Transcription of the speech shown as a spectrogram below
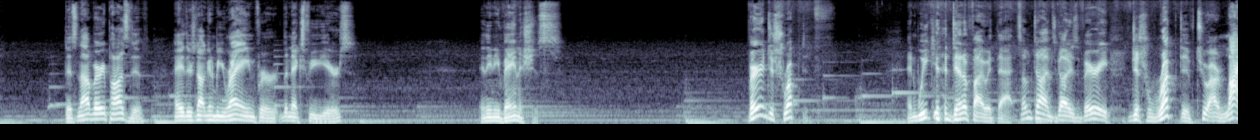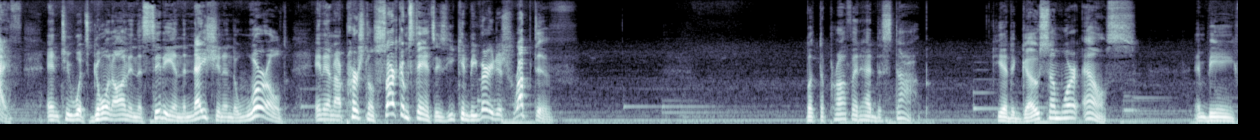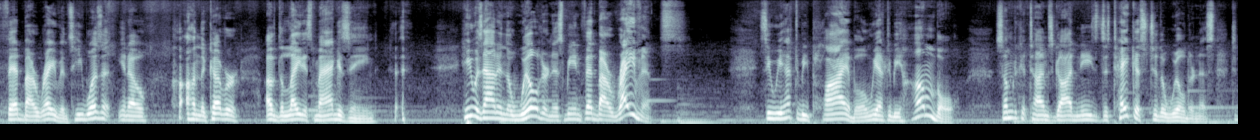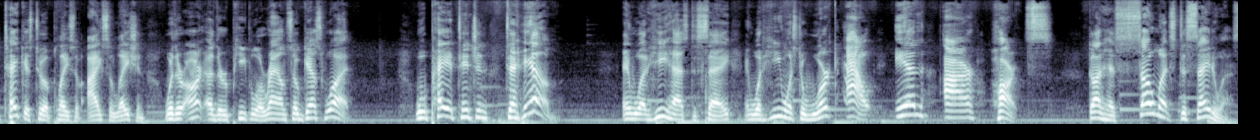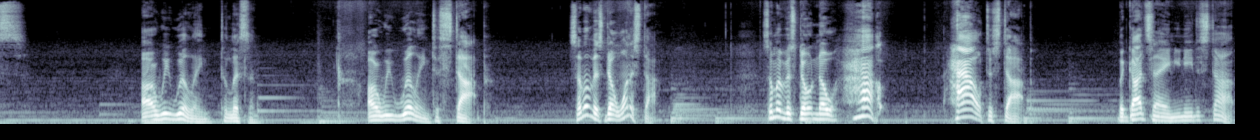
that's not very positive hey, there's not going to be rain for the next few years. And then he vanishes. Very disruptive. And we can identify with that. Sometimes God is very disruptive to our life and to what's going on in the city and the nation and the world and in our personal circumstances. He can be very disruptive. But the prophet had to stop. He had to go somewhere else and being fed by ravens. He wasn't, you know, on the cover of the latest magazine. he was out in the wilderness being fed by ravens. See, we have to be pliable and we have to be humble. Sometimes God needs to take us to the wilderness, to take us to a place of isolation where there aren't other people around. So, guess what? We'll pay attention to Him and what He has to say and what He wants to work out in our hearts. God has so much to say to us. Are we willing to listen? Are we willing to stop? Some of us don't want to stop. Some of us don't know how how to stop. But God's saying you need to stop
